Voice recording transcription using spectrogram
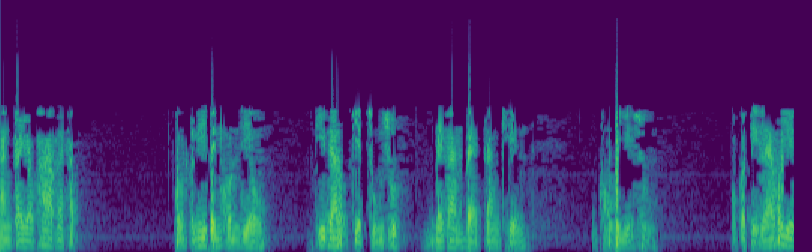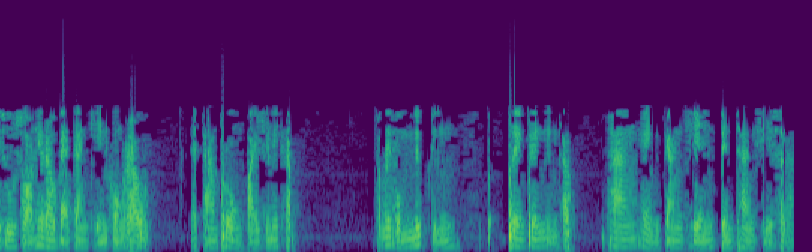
ทางกายภาพนะครับ คนคนนี้เป็นคนเดียวที่ได้รับเกียรติสูงสุดในการแบกกางเขนของพระเยซู ปกติแล้วพระเยซูสอนให้เราแบกกางเขนของเราแต่ตามพระองค์ไปใช่ไหมครับทำให้ผมนึกถึงเพลงเพลงหนึ่งครับ ทางแห่งกางเขนเป็นทางเสียสละ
